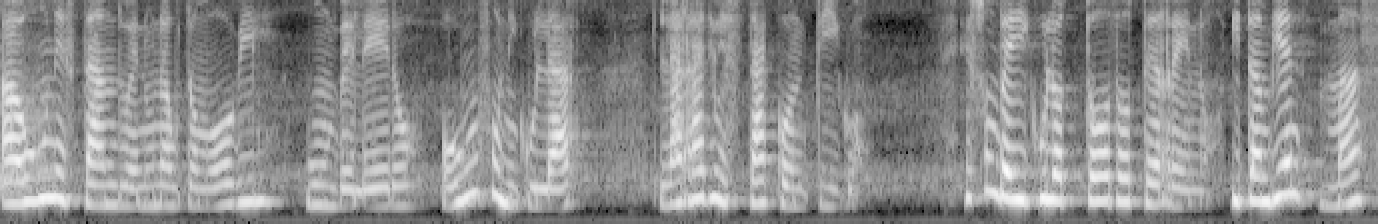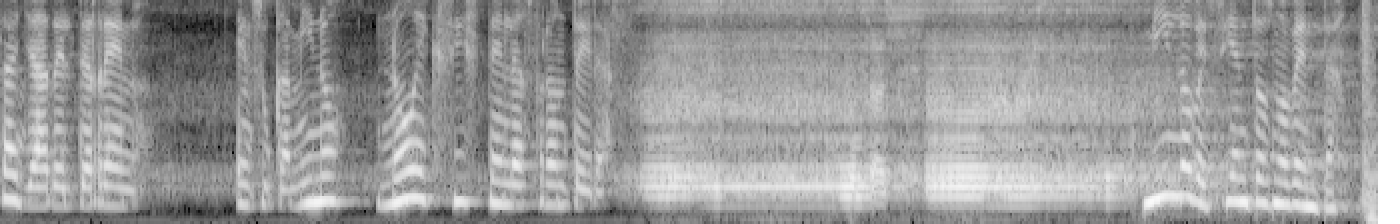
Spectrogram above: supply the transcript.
Aún estando en un automóvil, un velero o un funicular, la radio está contigo. Es un vehículo todoterreno y también más allá del terreno. En su camino no existen las fronteras. 1990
